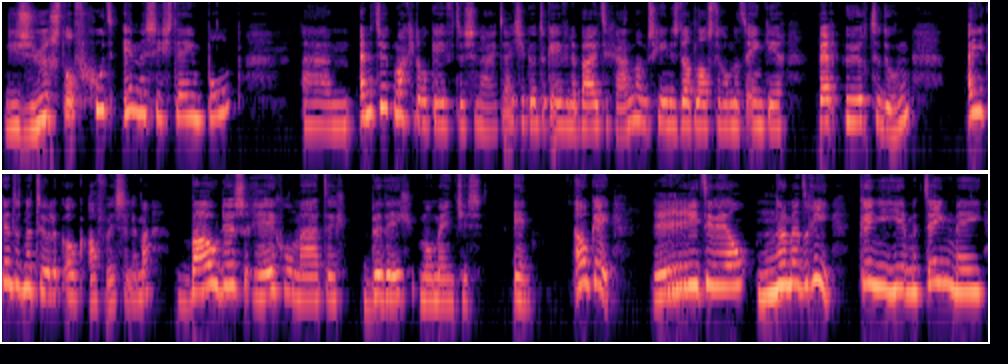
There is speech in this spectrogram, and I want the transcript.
die zuurstof goed in mijn systeem pomp. Um, en natuurlijk mag je er ook even tussenuit. Hè. Dus je kunt ook even naar buiten gaan, maar misschien is dat lastig om dat één keer per uur te doen. En je kunt het natuurlijk ook afwisselen, maar bouw dus regelmatig beweegmomentjes in. Oké, ritueel nummer drie. Kun je hier meteen mee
